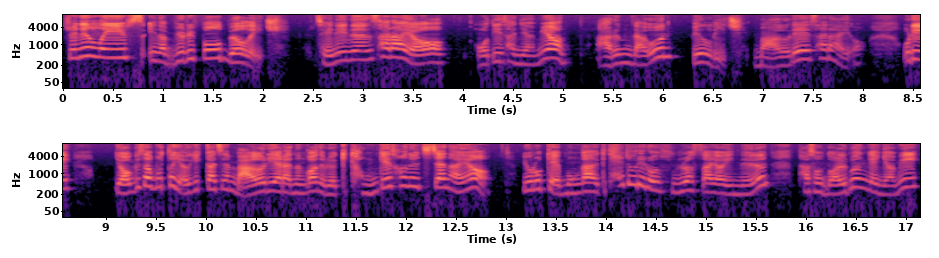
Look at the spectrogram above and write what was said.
Jenny lives in a beautiful village. 제니는 살아요. 어디 사냐면 아름다운 village, 마을에 살아요. 우리 여기서부터 여기까지는 마을이야라는 건 이렇게 경계선을 치잖아요. 이렇게 뭔가 이렇게 테두리로 둘러싸여 있는 다소 넓은 개념이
